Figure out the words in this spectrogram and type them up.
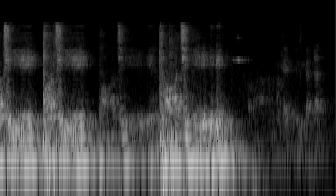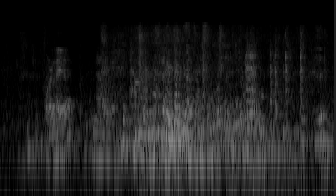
Party, party, party, party. Okay, so we got that. For later. Now.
